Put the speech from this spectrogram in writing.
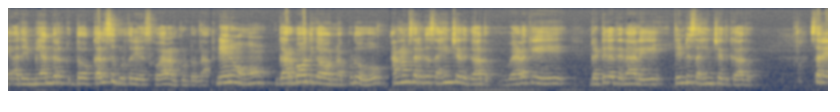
అది మీ అందరితో కలిసి గుర్తు చేసుకోవాలనుకుంటున్నా. నేను గర్భవతిగా ఉన్నప్పుడు అన్నం సరిగ్గా సహించేది కాదు. వేళకి గట్టిగా తినాలి తిండి సహించేది కాదు. సరే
